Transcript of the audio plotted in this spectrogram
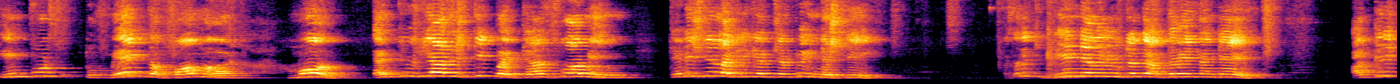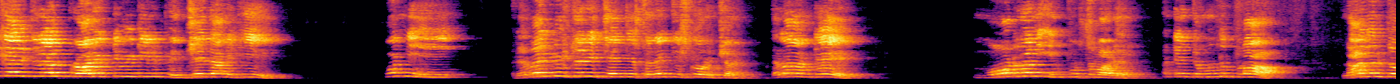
inputs to make the farmer more enthusiastic by transforming traditional agriculture to industry. అసలు గ్రీన్ రెవల్యూషన్ అంటే అర్థం ఏంటంటే అగ్రికల్చరల్ ప్రొడక్టివిటీని పెంచేదానికి కొన్ని రెవల్యూషనరీ చేంజెస్ అనేది తీసుకొని వచ్చారు ఎలా అంటే మోడర్న్ ఇన్పుట్స్ వాడారు. అంటే ఇంతకుముందు ఫ్లా నాగలితో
